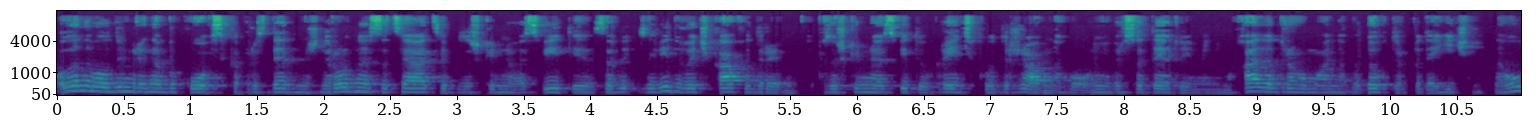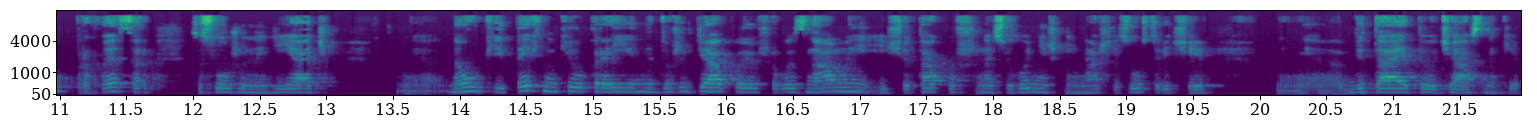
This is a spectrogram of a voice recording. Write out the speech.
Олена Володимирівна Биковська, президент Міжнародної асоціації позашкільної освіти, завідувач кафедри позашкільної освіти Українського державного університету імені Михайла Драгоманова, доктор педагогічних наук, професор, заслужений діяч науки і техніки України. Дуже дякую, що ви з нами і що також на сьогоднішній нашій зустрічі вітаєте учасників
